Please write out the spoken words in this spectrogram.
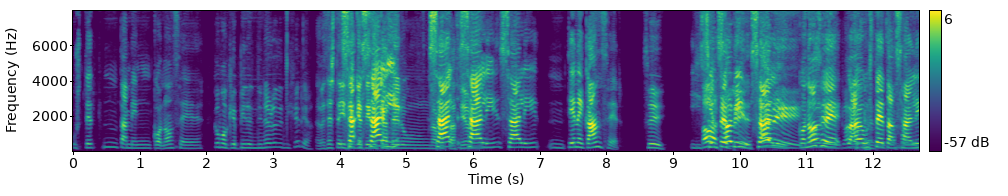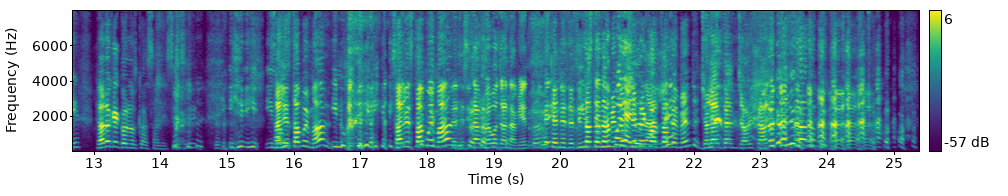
¿Usted mm, también conoce? ¿Cómo que piden dinero de Nigeria? A veces te dicen Sa- que tienes que hacer una Sal- aportación. Sally, Sally mm, tiene cáncer. Sí. Y Ah, siempre Sally, pide, Sally, Sally, ¿conoce Sally, claro a usted a Sally. Sally? Claro que conozco a Sally, sí, sí. Y, y- y no- Sally está muy mal. y no- Sally está muy mal. Necesita un nuevo tratamiento. Es que necesita no tratamiento puede siempre ayudarle? constantemente. Yo la he inten- yo claro que he ayudado.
